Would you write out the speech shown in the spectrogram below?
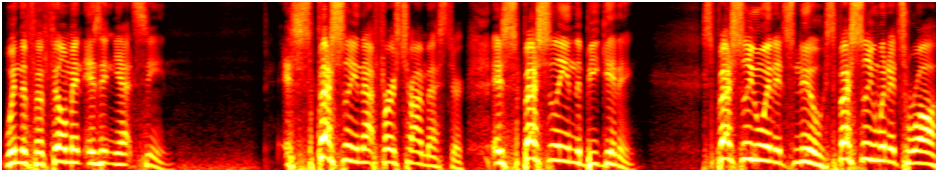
when the fulfillment isn't yet seen especially in that first trimester, especially in the beginning, especially when it's new, especially when it's raw,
